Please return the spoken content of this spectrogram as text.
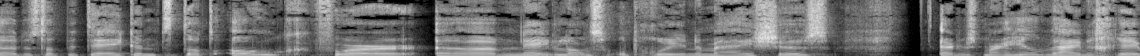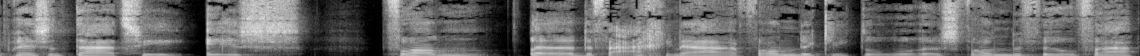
Uh, dus dat betekent dat ook voor uh, Nederlands opgroeiende meisjes er dus maar heel weinig representatie is van uh, de vagina, van de clitoris, van de vulva,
